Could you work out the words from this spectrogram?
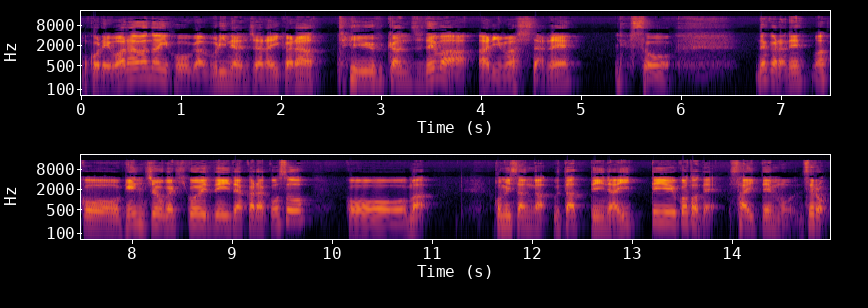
もうこれ笑わない方が無理なんじゃないかなっていう感じではありましたね。そう。だからね、まあこう、幻聴が聞こえていたからこそ、こう、まあ、小見さんが歌っていないっていうことで、採点もゼロ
